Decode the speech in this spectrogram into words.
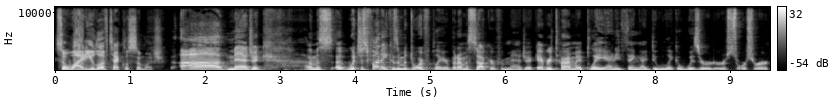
so why do you love Teclis so much? Uh magic. I'm a, uh, which is funny because I'm a dwarf player, but I'm a sucker for magic. Every time I play anything, I do like a wizard or a sorcerer.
